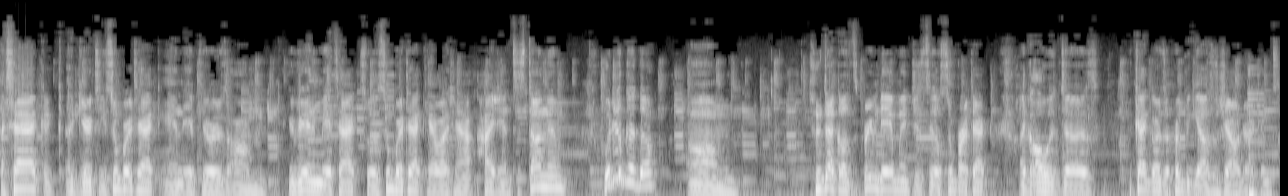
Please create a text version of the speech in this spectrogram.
attack, a, a guaranteed super attack, and if yours, um, if your enemy attacks with a super attack, you have a high chance to stun them, which is good though. Um, Two attack goes supreme damage and still super attack, like always does. The categories are Peppy Gals and Shadow Dragons.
